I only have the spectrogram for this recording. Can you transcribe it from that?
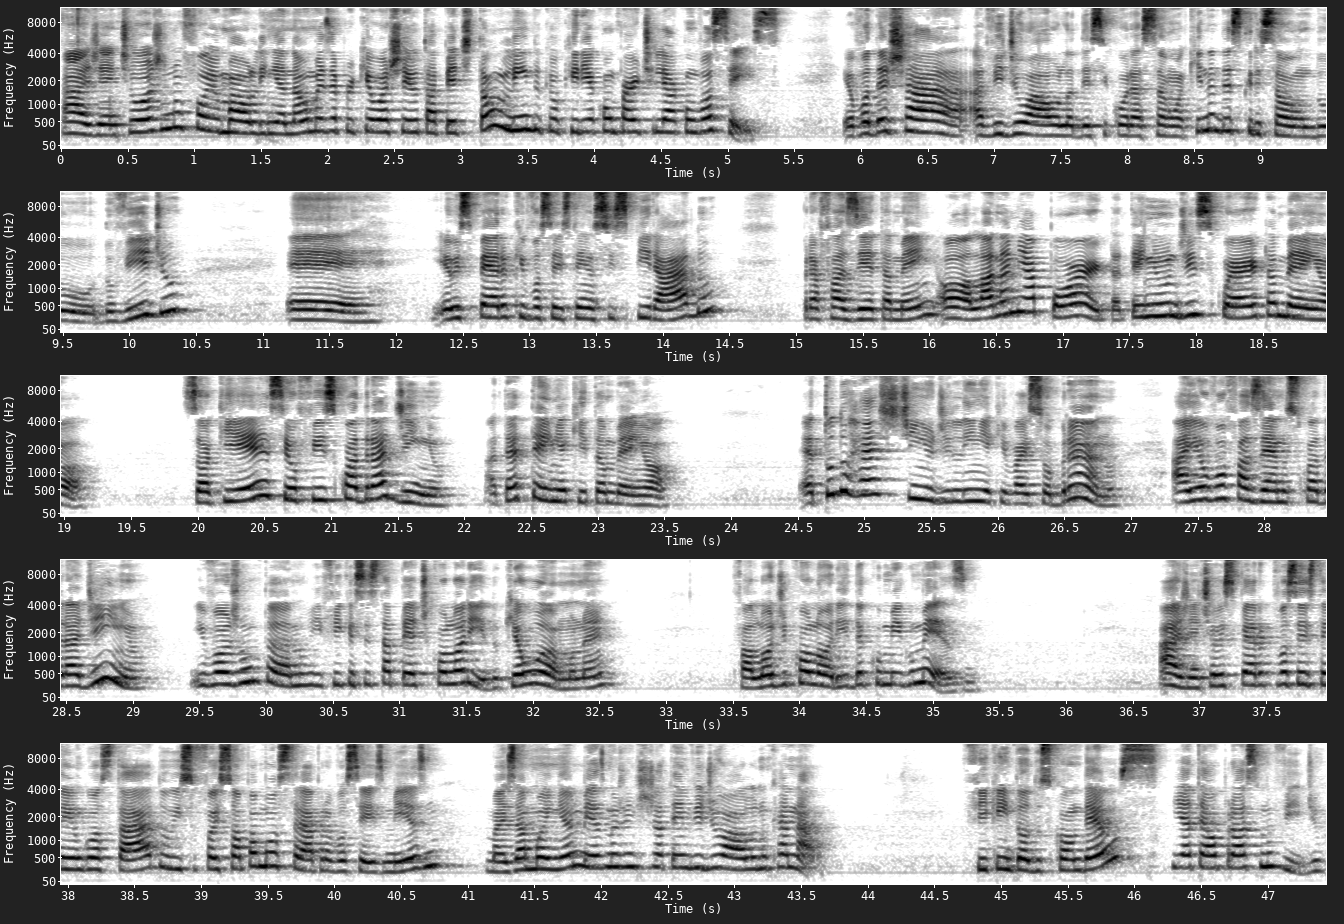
Ah, gente, hoje não foi uma aulinha não, mas é porque eu achei o tapete tão lindo que eu queria compartilhar com vocês. Eu vou deixar a videoaula desse coração aqui na descrição do, do vídeo é, eu espero que vocês tenham se inspirado para fazer também. Ó, lá na minha porta tem um de square também, ó. Só que esse eu fiz quadradinho. Até tem aqui também, ó. É tudo restinho de linha que vai sobrando. Aí eu vou fazendo os quadradinhos e vou juntando. E fica esse tapete colorido, que eu amo, né? Falou de colorida comigo mesmo. Ah, gente, eu espero que vocês tenham gostado. Isso foi só para mostrar para vocês mesmo. Mas amanhã mesmo a gente já tem vídeo aula no canal. Fiquem todos com Deus e até o próximo vídeo.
